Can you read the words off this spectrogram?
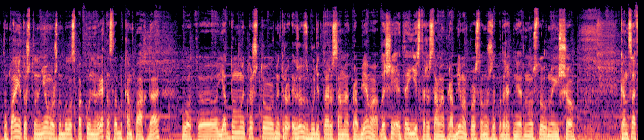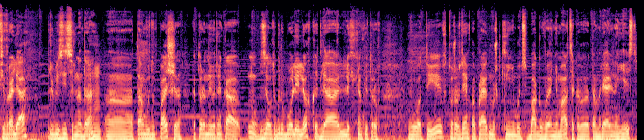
в том плане то, что на нее можно было спокойно играть на слабых компах, да, вот. Э, я думаю, то, что в метро Exodus будет та же самая проблема. Точнее, это и есть та же самая проблема. Просто нужно подождать, наверное, условно еще конца февраля, приблизительно, да. Угу. Там выйдут патчи, которые наверняка ну, сделают игру более легкой для легких компьютеров. Вот, и в то же время поправят, может, какие-нибудь баговые анимации, которые там реально есть.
